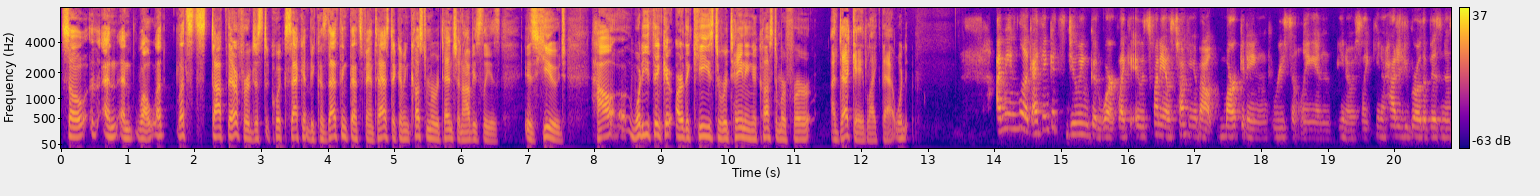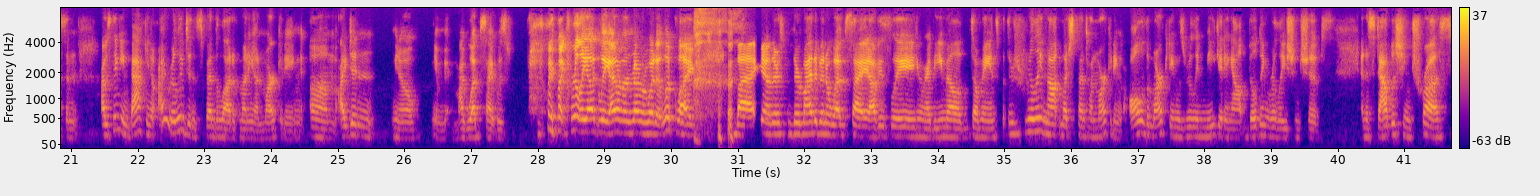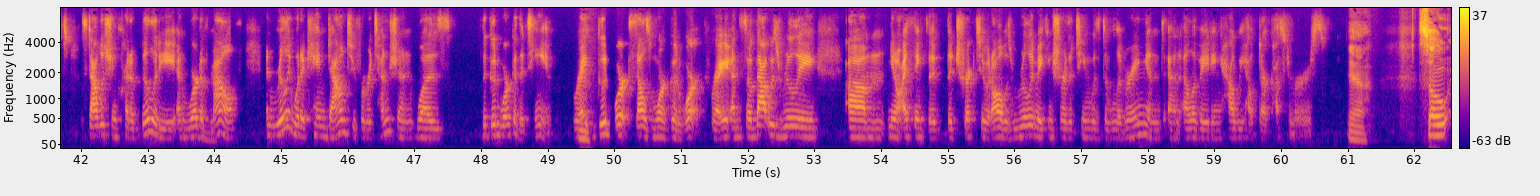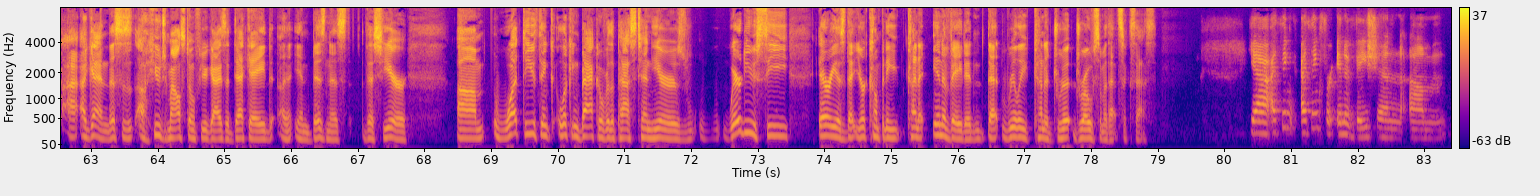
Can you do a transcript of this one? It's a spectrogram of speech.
So and and well let let's stop there for just a quick second because I think that's fantastic. I mean customer retention obviously is is huge. How what do you think are the keys to retaining a customer for a decade like that? What I mean, look, I think it's doing good work. Like it was funny, I was talking about marketing recently and you know, it's like, you know, how did you grow the business? And I was thinking back, you know, I really didn't spend a lot of money on marketing. Um, I didn't, you know, my website was like really ugly. I don't remember what it looked like, but you know, there's there might have been a website. Obviously, you know, I had email domains, but there's really not much spent on marketing. All of the marketing was really me getting out, building relationships, and establishing trust, establishing credibility, and word of mouth. And really, what it came down to for retention was the good work of the team. Right, mm. good work sells more good work. Right, and so that was really um, you know, I think the the trick to it all was really making sure the team was delivering and and elevating how we helped our customers. Yeah. So uh, again, this is a huge milestone for you guys, a decade uh, in business this year. Um, what do you think, looking back over the past 10 years, where do you see areas that your company kind of innovated that really kind of dr- drove some of that success? Yeah, I think I think for innovation, um,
